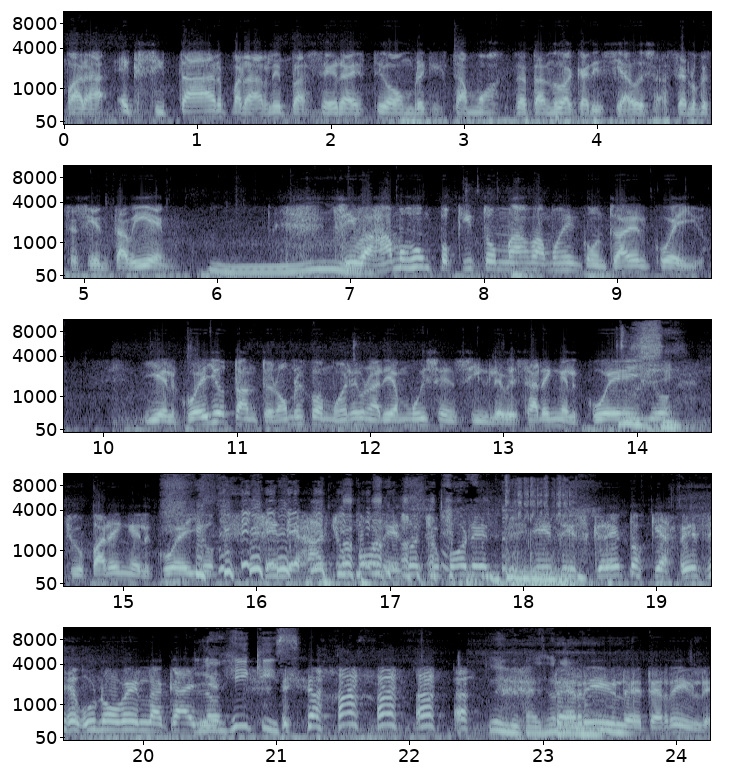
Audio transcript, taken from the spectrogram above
para excitar, para darle placer a este hombre que estamos tratando de acariciar, hacer lo que se sienta bien. Si bajamos un poquito más vamos a encontrar el cuello. Y el cuello, tanto en hombres como en mujeres, es un área muy sensible. Besar en el cuello, chupar en el cuello, sin dejar chupones, esos chupones indiscretos que a veces uno ve en la calle. Los hikis. Terrible, terrible.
